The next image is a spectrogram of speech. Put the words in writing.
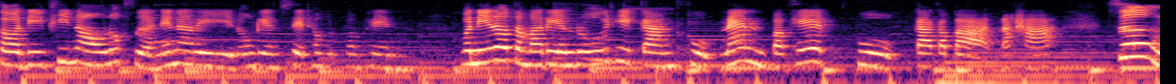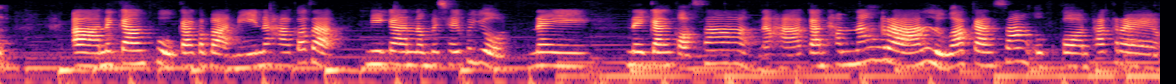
สวัสดีพี่น้องลูกเสือเนนารี โรงเรียนเศรษฐบุตรบำเพ็ญ วันนี้เราจะมาเรียนรู้วิธีการผูกแน่นประเภทผูกกากบาทนะคะ ซึ่งในการผูกกากบาทนี้นะคะ ก็จะมีการนำไปใช้ประโยชน์ในในการก่อสร้างนะคะ การทำนั่งร้านหรือว่าการสร้างอุปกรณ์พักแรม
